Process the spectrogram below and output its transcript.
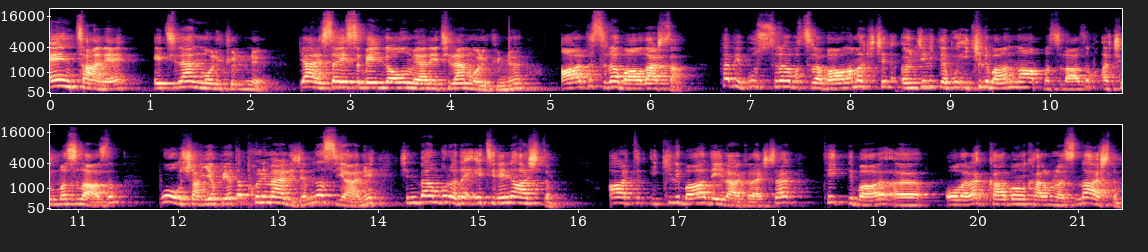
en tane etilen molekülünü yani sayısı belli olmayan etilen molekülünü ardı sıra bağlarsam tabi bu sıra sıra bağlamak için öncelikle bu ikili bağın ne yapması lazım? Açılması lazım. Bu oluşan yapıya da polimer diyeceğim. Nasıl yani? Şimdi ben burada etileni açtım artık ikili bağ değil arkadaşlar. Tekli bağ e, olarak karbon karbon arasında açtım.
